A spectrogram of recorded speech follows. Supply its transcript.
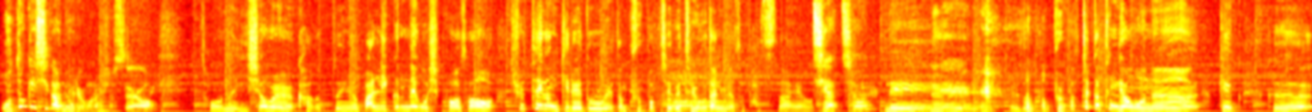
어떻게 시간 활용을 하셨어요? 저는 이 시험을 가급적이면 빨리 끝내고 싶어서 출퇴근길에도 일단 불법책을 들고 다니면서 봤어요. 지하철? 네. 네. 그래서 불법책 같은 경우는 이렇게 그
